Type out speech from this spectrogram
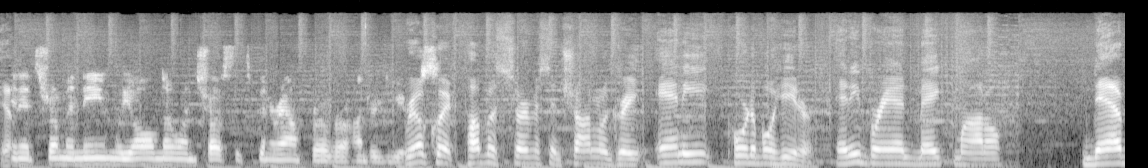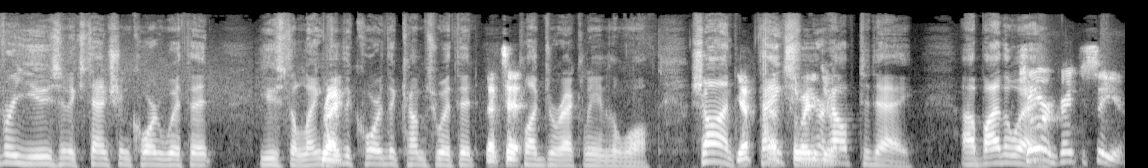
yep. and it's from a name we all know and trust that's been around for over 100 years. Real quick, public service, and Sean will agree, any portable heater, any brand, make, model, never use an extension cord with it. Use the length right. of the cord that comes with it. That's it. Plug directly into the wall. Sean, yep, thanks for your help today. Uh, by the way, sure, great to see you.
